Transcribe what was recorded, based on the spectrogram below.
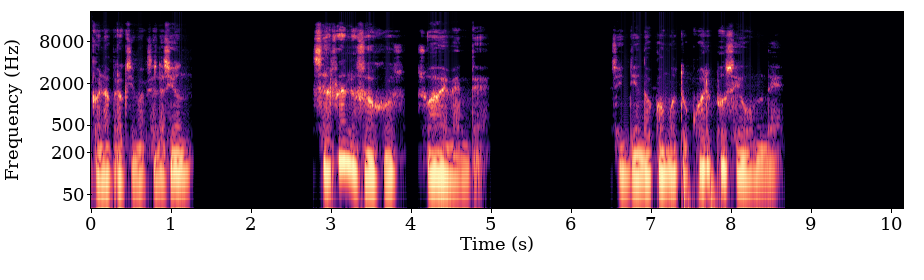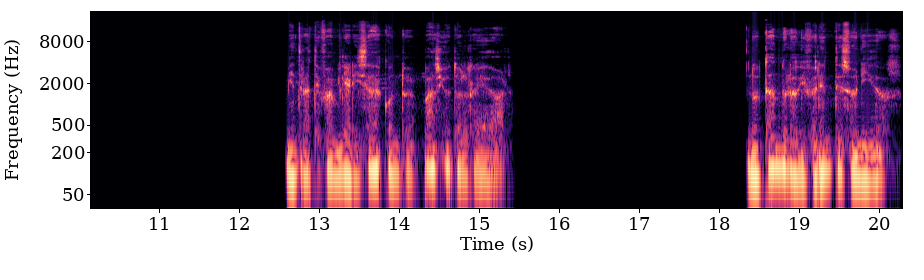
Con la próxima exhalación, cerrá los ojos suavemente sintiendo cómo tu cuerpo se hunde. Mientras te familiarizas con tu espacio a tu alrededor, notando los diferentes sonidos.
